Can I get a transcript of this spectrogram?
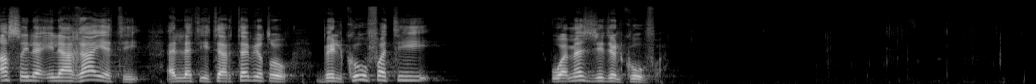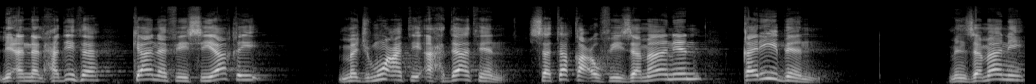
أصل إلى غايتي التي ترتبط بالكوفة ومسجد الكوفة. لأن الحديث كان في سياق مجموعة أحداث ستقع في زمان قريب من زمان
